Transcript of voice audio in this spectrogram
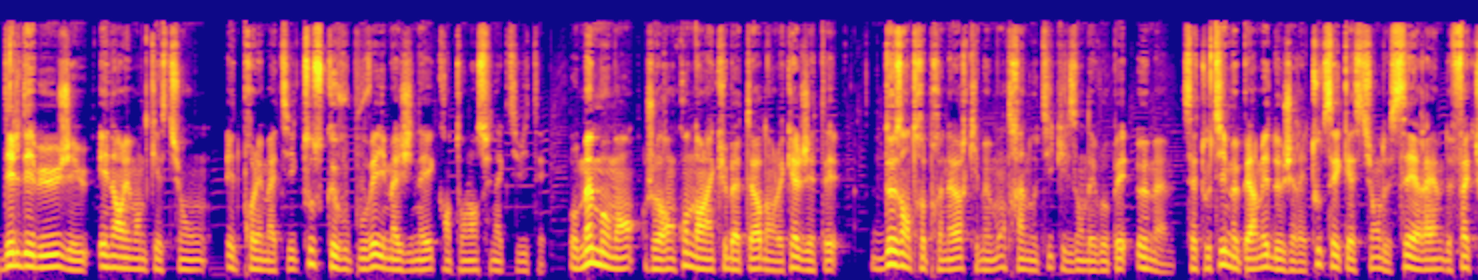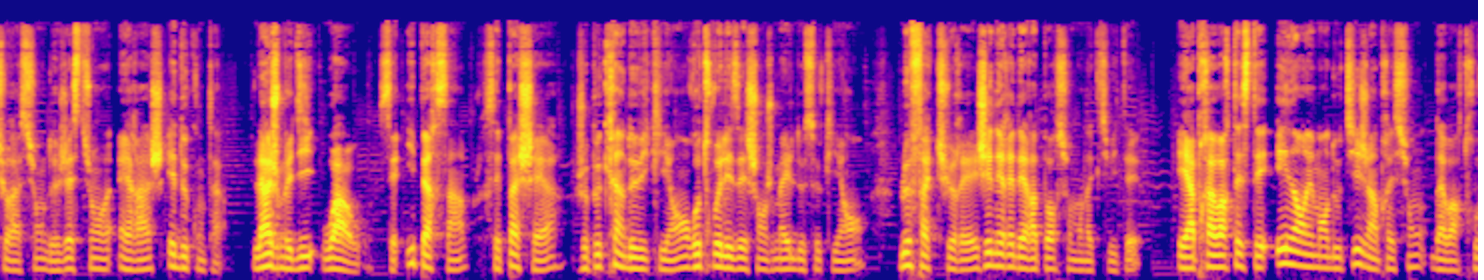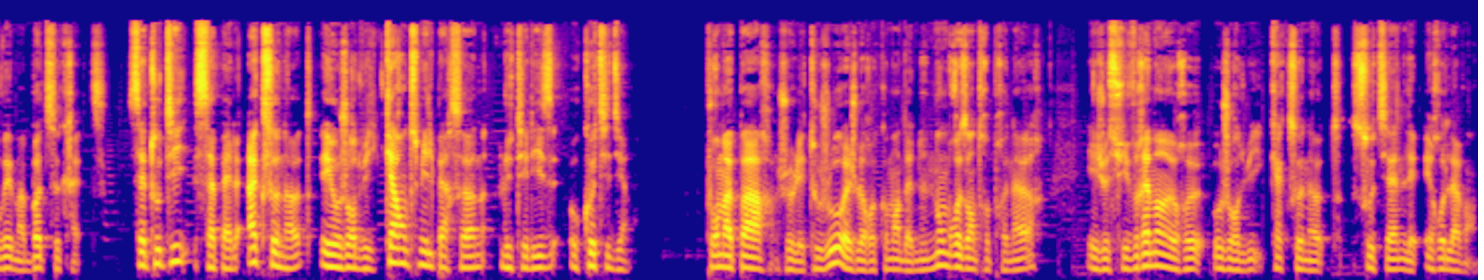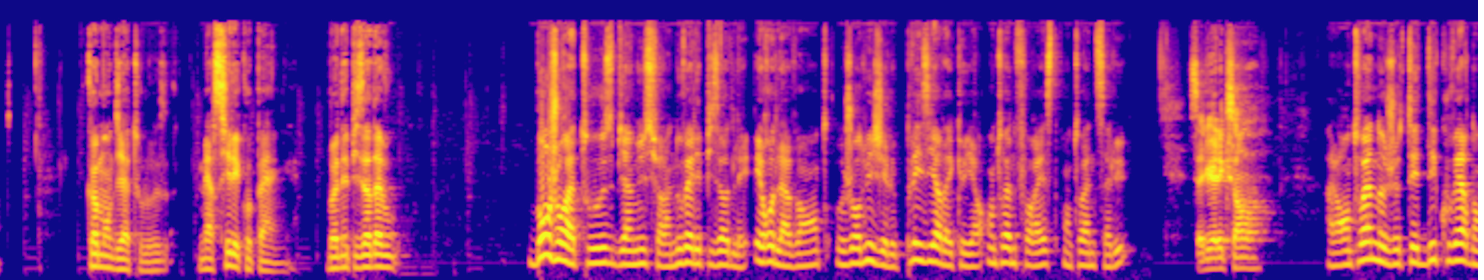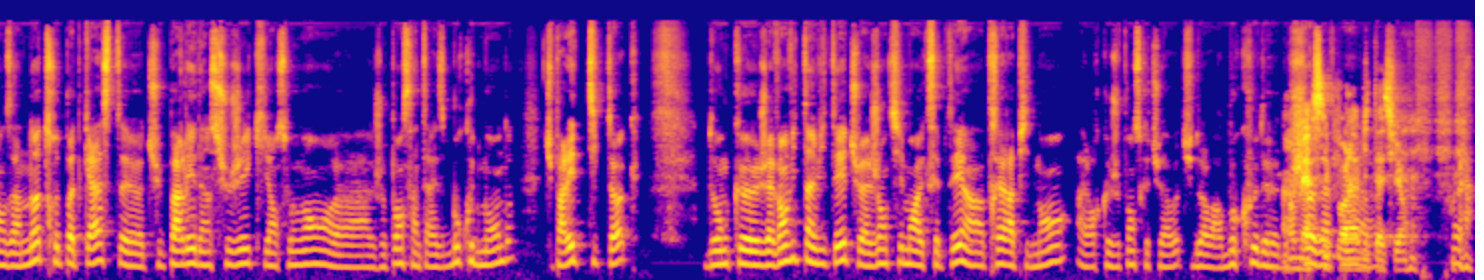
Dès le début, j'ai eu énormément de questions et de problématiques, tout ce que vous pouvez imaginer quand on lance une activité. Au même moment, je rencontre dans l'incubateur dans lequel j'étais deux entrepreneurs qui me montrent un outil qu'ils ont développé eux-mêmes. Cet outil me permet de gérer toutes ces questions de CRM, de facturation, de gestion RH et de compta. Là, je me dis, waouh, c'est hyper simple, c'est pas cher, je peux créer un devis client, retrouver les échanges mails de ce client, le facturer, générer des rapports sur mon activité. Et après avoir testé énormément d'outils, j'ai l'impression d'avoir trouvé ma botte secrète. Cet outil s'appelle Axonote et aujourd'hui 40 000 personnes l'utilisent au quotidien. Pour ma part, je l'ai toujours et je le recommande à de nombreux entrepreneurs et je suis vraiment heureux aujourd'hui qu'Axonote soutienne les héros de la vente. Comme on dit à Toulouse, Merci les copains. Bon épisode à vous. Bonjour à tous, bienvenue sur un nouvel épisode Les Héros de la Vente. Aujourd'hui, j'ai le plaisir d'accueillir Antoine Forest. Antoine, salut. Salut Alexandre. Alors Antoine, je t'ai découvert dans un autre podcast. Euh, tu parlais d'un sujet qui en ce moment, euh, je pense, intéresse beaucoup de monde. Tu parlais de TikTok. Donc euh, j'avais envie de t'inviter, tu as gentiment accepté hein, très rapidement, alors que je pense que tu, as, tu dois avoir beaucoup de, ah, Merci pour l'invitation. voilà.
